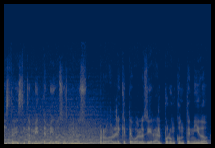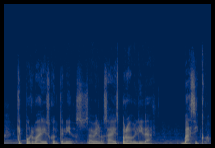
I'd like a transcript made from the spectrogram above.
estadísticamente amigos es menos probable que te vuelvas viral por un contenido que por varios contenidos, ¿saben? O sea, es probabilidad básico.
